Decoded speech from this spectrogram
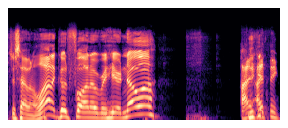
Just having a lot of good fun over here. Noah, I, You I think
